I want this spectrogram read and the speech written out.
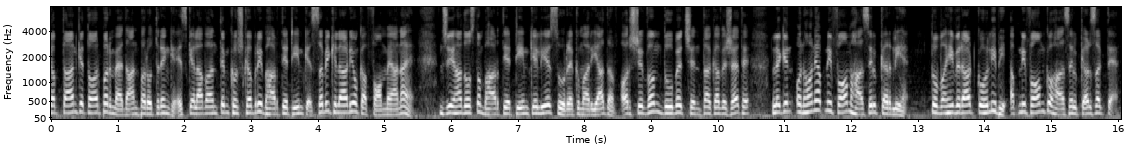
कप्तान के तौर पर मैदान पर उतरेंगे। इसके अलावा अंतिम खुशखबरी भारतीय टीम के सभी खिलाड़ियों का फॉर्म में आना है। जी हाँ दोस्तों, भारतीय टीम के लिए सूर्य कुमार यादव और शिवम दुबे चिंता का विषय थे, लेकिन उन्होंने फॉर्म हासिल कर ली है। तो वहीं विराट कोहली भी अपनी फॉर्म को हासिल कर सकते हैं।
